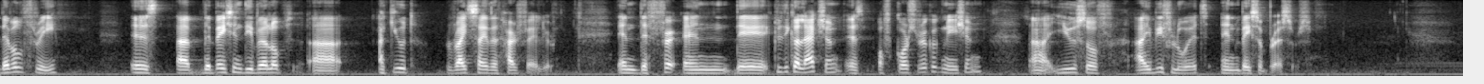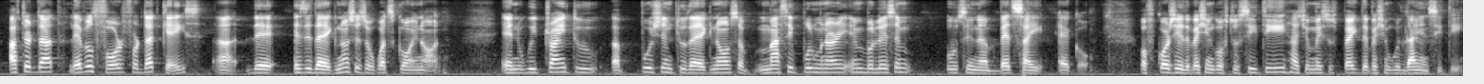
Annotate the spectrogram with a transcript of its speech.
level three, is uh, the patient develops uh, acute right-sided heart failure. And the, and the critical action is, of course, recognition, uh, use of IV fluids, and vasopressors. After that, level four for that case uh, the, is the diagnosis of what's going on. And we try to uh, push them to diagnose a massive pulmonary embolism using a bedside echo. Of course, if the patient goes to CT, as you may suspect, the patient will die in CT.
